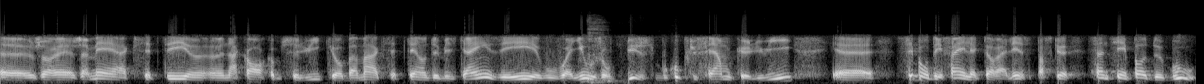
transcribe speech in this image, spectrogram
euh, j'aurais jamais accepté un, accord comme celui qu'Obama a accepté en 2015 et vous voyez aujourd'hui, je suis beaucoup plus ferme que lui. Euh, c'est pour des fins électoralistes parce que ça ne tient pas debout.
